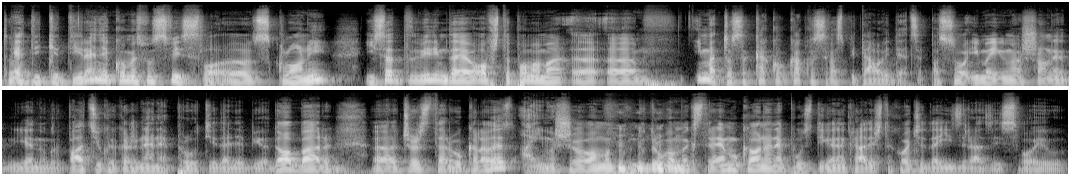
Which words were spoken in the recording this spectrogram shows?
to. Etiketiranje kome smo svi slo, skloni i sad vidim da je opšta pomama uh, uh, ima to sa kako, kako se vaspitavaju deca. Pa so, ima, imaš one jednu grupaciju koja kaže ne, ne, Prut je dalje bio dobar, e, čvrsta ruka, a imaš u ovom drugom ekstremu kao ne, ne, pusti ga, ne kradi šta hoće da izrazi svoju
